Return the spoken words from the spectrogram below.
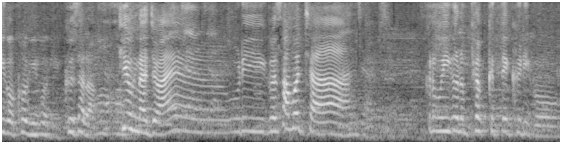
이거 거기 거기 그 사람 기억나죠? 아유 우리 그 사모차. 그리고 이거는 벽 그때 그리고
